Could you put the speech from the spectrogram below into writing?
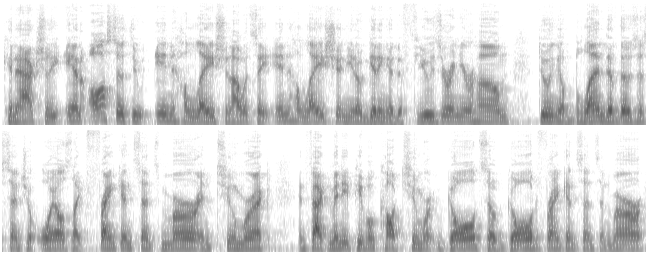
can actually, and also through inhalation. I would say inhalation, you know, getting a diffuser in your home, doing a blend of those essential oils like frankincense, myrrh, and turmeric. In fact, many people call turmeric gold, so gold, frankincense, and myrrh.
